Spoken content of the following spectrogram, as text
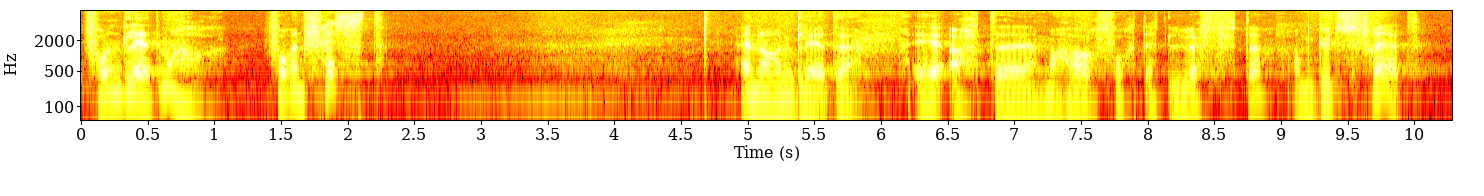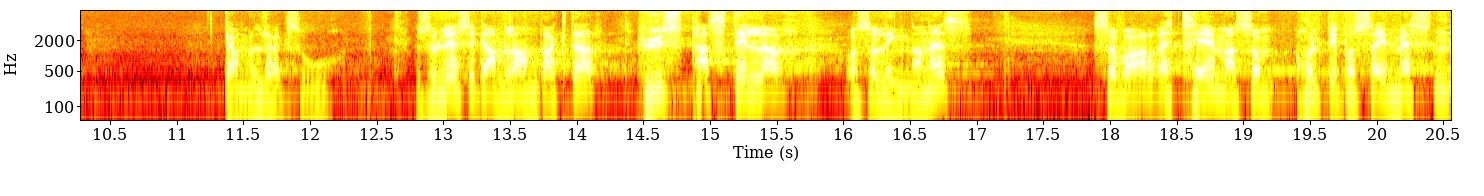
For en glede vi har. For en fest. En annen glede er at uh, vi har fått et løfte om Guds fred. Gammeldags ord. Hvis du leser gamle andakter, huspastiller og så lignende, så var det et tema som holdt de på å si nesten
